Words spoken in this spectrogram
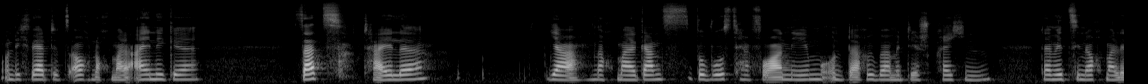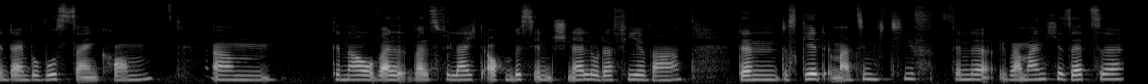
und ich werde jetzt auch noch mal einige Satzteile ja noch mal ganz bewusst hervornehmen und darüber mit dir sprechen, damit sie noch mal in dein Bewusstsein kommen. Ähm, genau, weil es vielleicht auch ein bisschen schnell oder viel war, denn das geht immer ziemlich tief. Finde über manche Sätze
